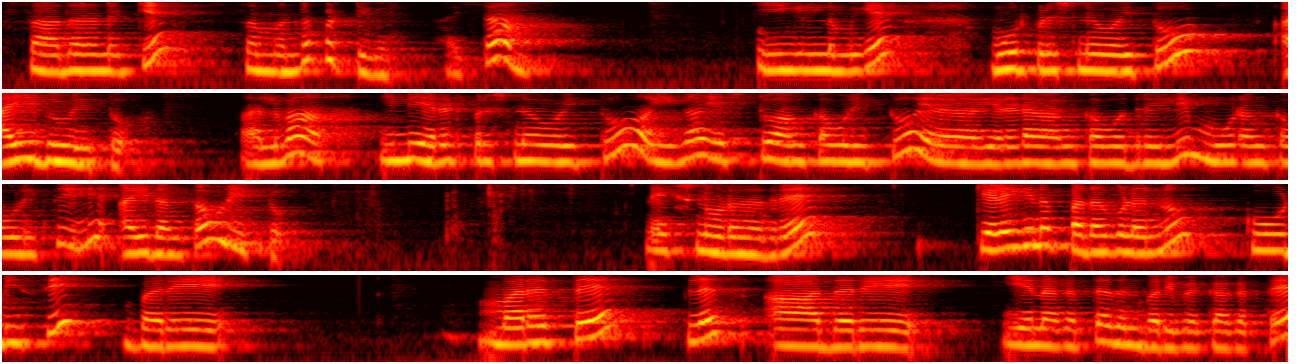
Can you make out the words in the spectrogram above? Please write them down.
ಸಾಧಾರಣಕ್ಕೆ ಸಂಬಂಧಪಟ್ಟಿವೆ. ಆಯಿತಾ? ಈಗ ಇಲ್ಲಿ ನಮಗೆ ಮೂರು ಪ್ರಶ್ನೆ ಹೋಯಿತು, ಐದು ಉಳಿತು. ಅಲ್ವಾ? ಇಲ್ಲಿ ಎರಡು ಪ್ರಶ್ನೆ ಹೋಯಿತು. ಈಗ ಎಷ್ಟು ಅಂಕ ಉಳಿತು? ಎರಡು ಅಂಕ ಹೋದರೆ ಇಲ್ಲಿ ಮೂರು ಅಂಕ ಉಳಿತು, ಇಲ್ಲಿ ಐದು ಅಂಕ ಉಳಿತು. ನೆಕ್ಸ್ಟ್ ನೋಡೋದಾದರೆ, ಕೆಳಗಿನ ಪದಗಳನ್ನು ಕೂಡಿಸಿ ಬರೆ. ಮರೆತೆ ಪ್ಲಸ್ ಆದರೆ. ಏನಾಗುತ್ತೆ? ಅದನ್ನು ಬರಿಬೇಕಾಗತ್ತೆ.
